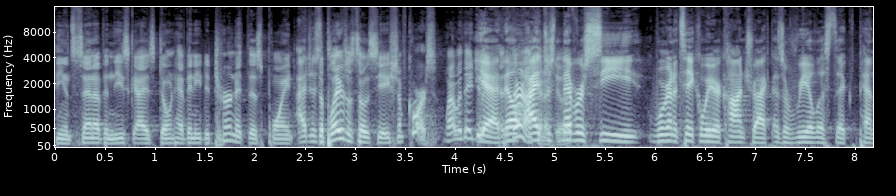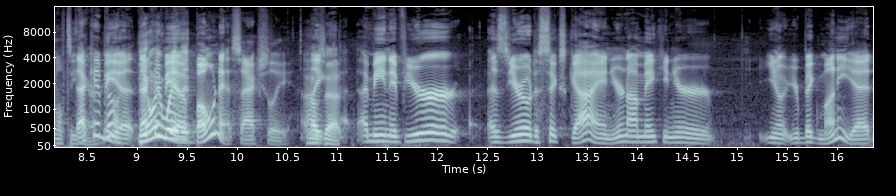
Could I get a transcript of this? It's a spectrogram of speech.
the incentive, and these guys don't have any deterrent at this point. I just- the Players Association, of course. Why would they do Yeah, it? they'll, They're not I just do it. never see we're going to take away your contract as a realistic penalty. That here. could be No, a the only could be way a that- bonus actually. How's like, that? I mean, if you're a zero to six guy and you're not making your you know your big money yet,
